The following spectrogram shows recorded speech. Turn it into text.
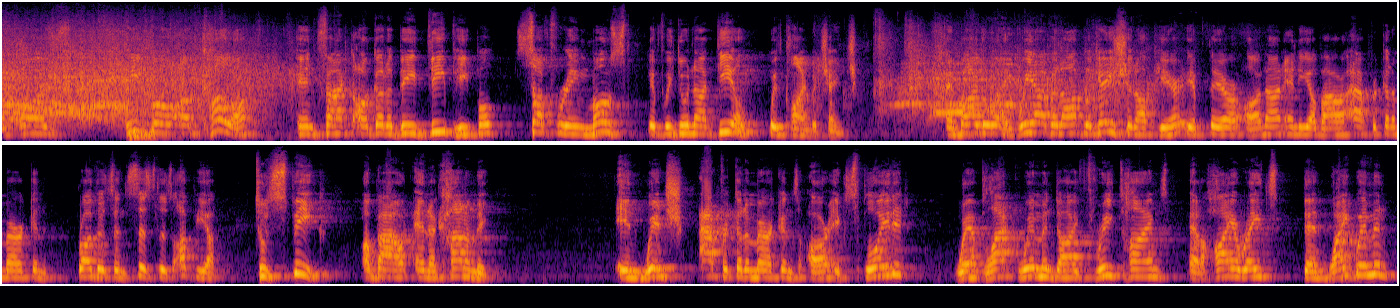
Because people of color, in fact, are going to be the people suffering most if we do not deal with climate change. And by the way, we have an obligation up here, if there are not any of our African American brothers and sisters up here, to speak about an economy in which African Americans are exploited, where black women die three times at higher rates than white women,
